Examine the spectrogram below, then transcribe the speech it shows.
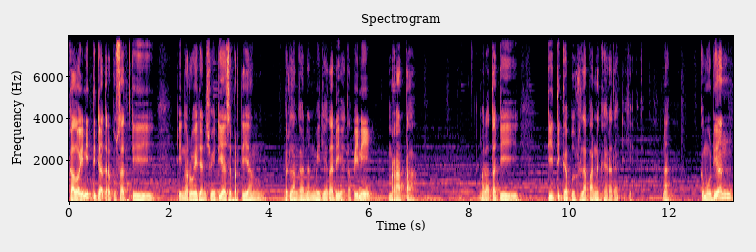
kalau ini tidak terpusat di di Norway dan Swedia seperti yang berlangganan media tadi ya, tapi ini merata merata di di 38 negara tadi kayak gitu. Nah, kemudian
